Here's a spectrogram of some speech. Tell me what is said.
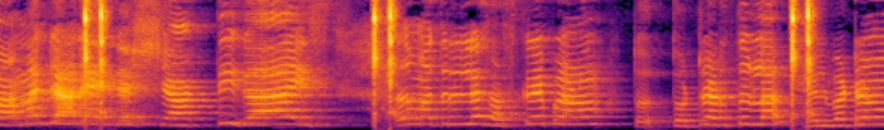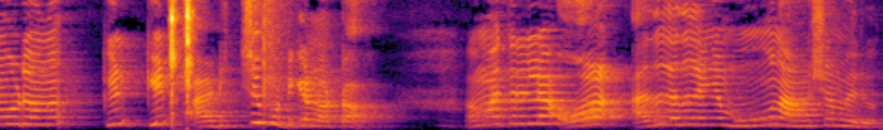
കമന്റ് ആണ് എന്റെ ശക്തി ഗായ്സ് അത് മാത്രമല്ല സബ്സ്ക്രൈബ് ചെയ്യണം. തൊട്ടടുത്തുള്ള ബെൽ ബട്ടണും കൂടി ഒന്ന് കിൻ കിൻ അടിച്ചു പൊട്ടിക്കണം കേട്ടോ. അത് മാത്രമല്ല ഓൾ അത് അത് കഴിഞ്ഞ മൂന്ന് ആവശ്യം വരും.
